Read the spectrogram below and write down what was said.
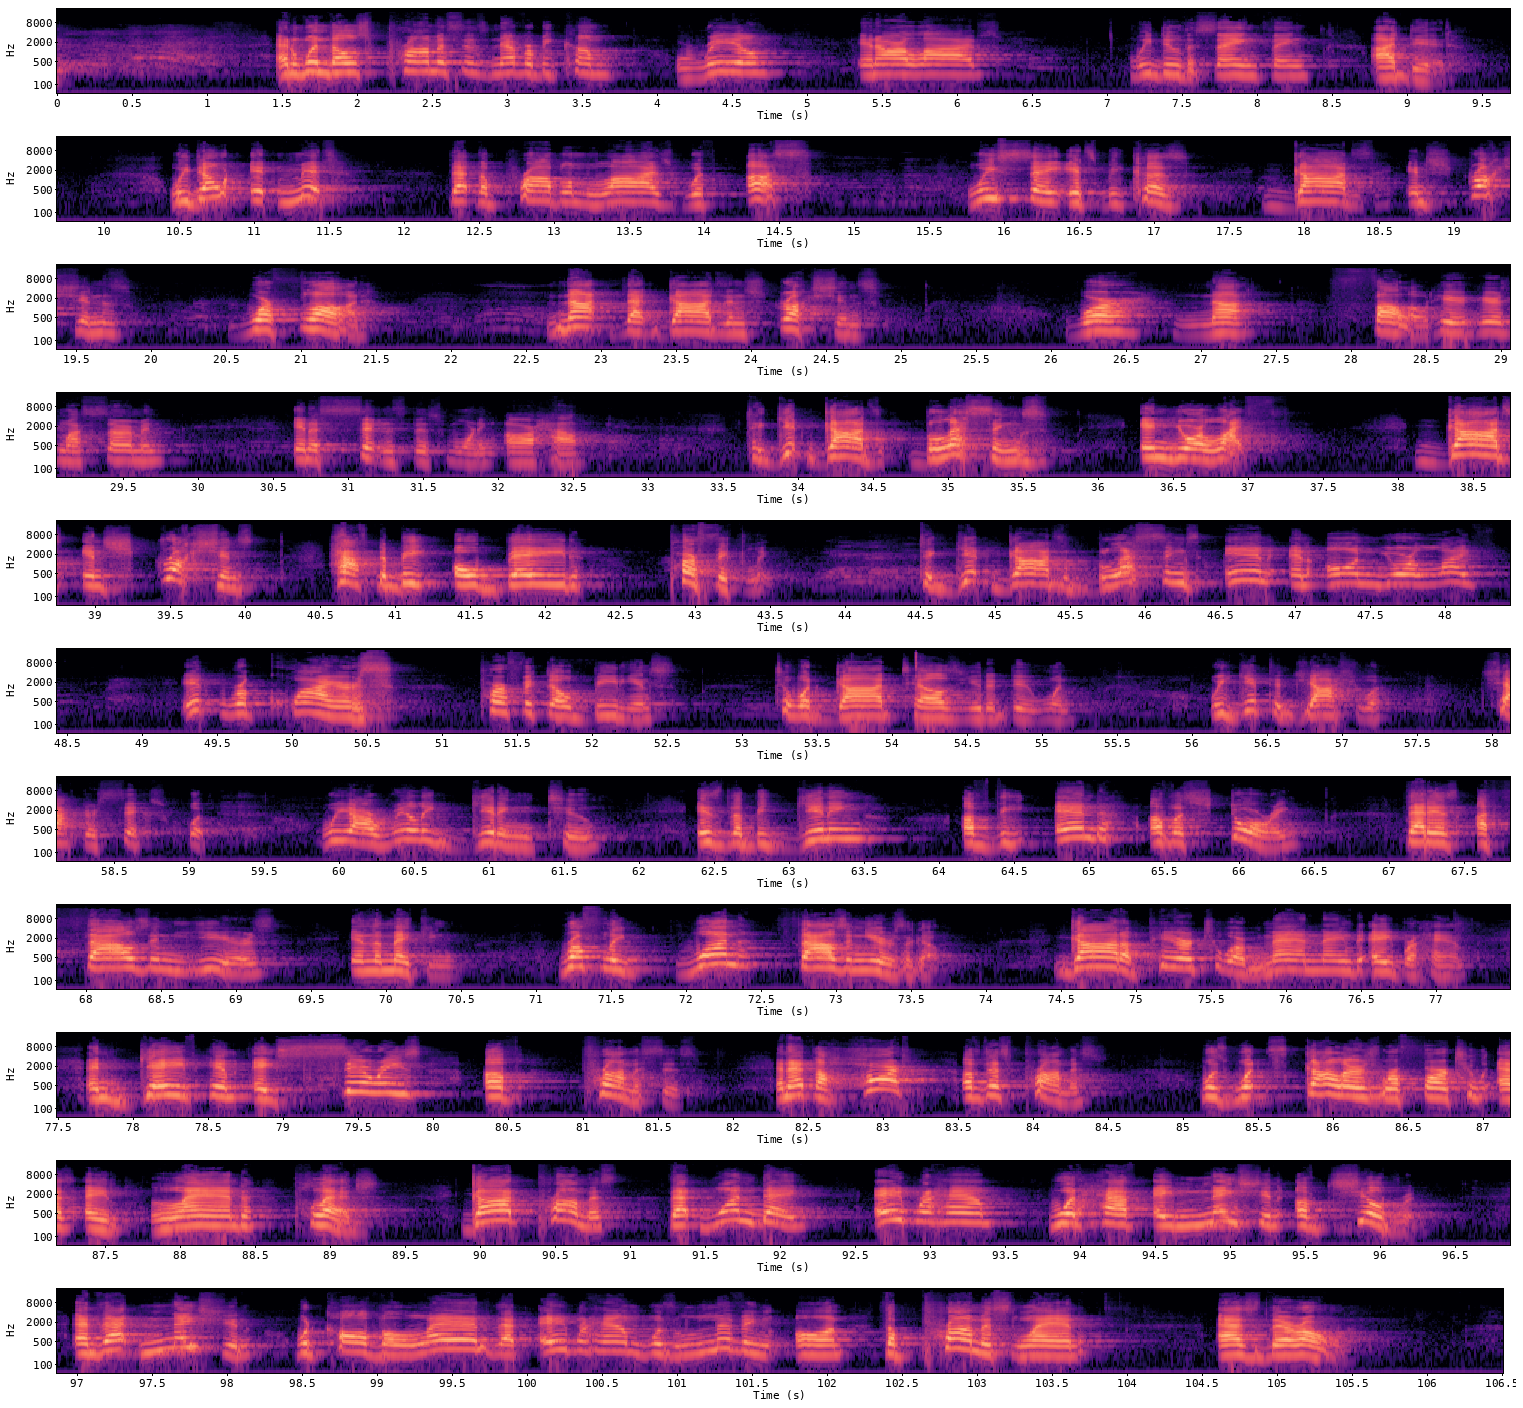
And when those promises never become real in our lives, we do the same thing I did. We don't admit that the problem lies with us. We say it's because God's instructions were flawed, not that God's instructions were not followed. Here, here's my sermon in a sentence this morning, or how to get God's blessings in your life. God's instructions have to be obeyed perfectly. To get God's blessings in and on your life, it requires perfect obedience to what God tells you to do. When we get to Joshua chapter 6, what we are really getting to is the beginning of the end of a story that is a thousand years in the making. Roughly 1,000 years ago, God appeared to a man named Abraham and gave him a series of promises. And at the heart of this promise was what scholars refer to as a land pledge. God promised that one day Abraham would have a nation of children, and that nation would call the land that Abraham was living on the promised land as their own.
